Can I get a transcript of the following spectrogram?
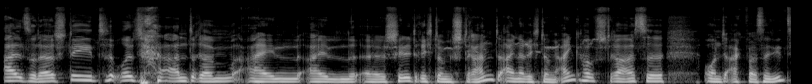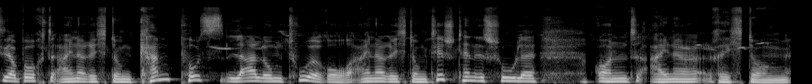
also, da steht unter anderem ein, ein äh, Schild Richtung Strand, eine Richtung Einkaufsstraße und Aquasenizia Bucht, eine Richtung Campus Lalum Turo, eine Richtung Tischtennisschule und eine Richtung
